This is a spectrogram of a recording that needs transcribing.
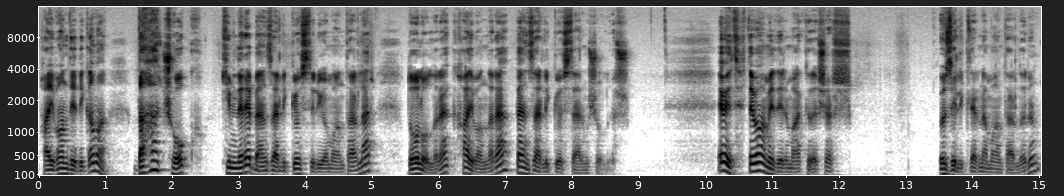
hayvan dedik ama daha çok kimlere benzerlik gösteriyor mantarlar? Doğal olarak hayvanlara benzerlik göstermiş oluyor. Evet, devam edelim arkadaşlar. Özelliklerine mantarların.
